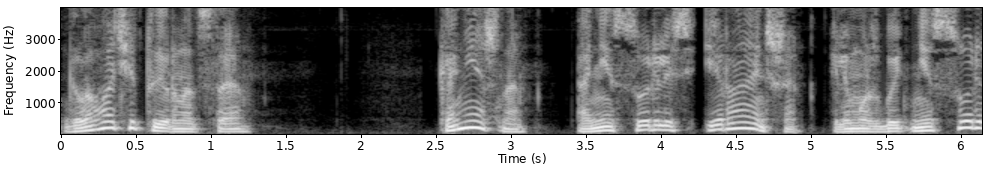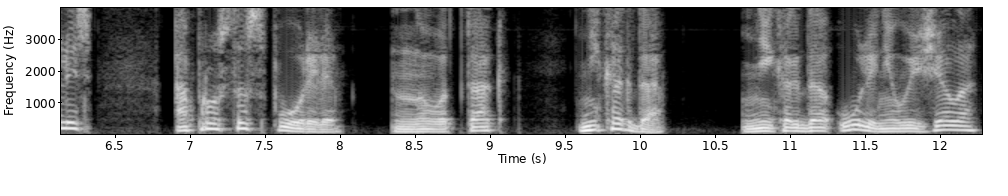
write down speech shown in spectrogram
Глава 14. Конечно, они ссорились и раньше, или, может быть, не ссорились, а просто спорили. Но вот так никогда. Никогда Уля не уезжала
